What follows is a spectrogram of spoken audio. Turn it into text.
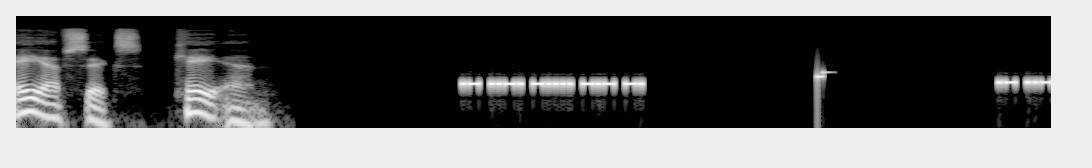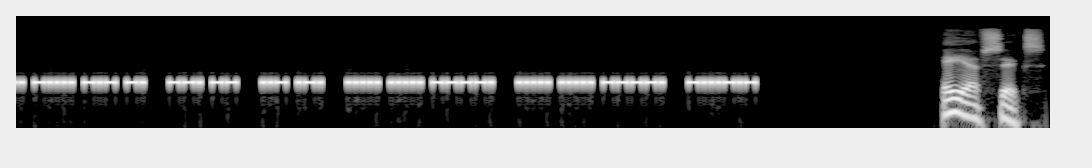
AF6, KN. AF6,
